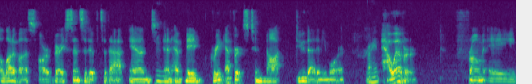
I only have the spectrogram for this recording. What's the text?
a lot of us are very sensitive to that, and mm-hmm. and have made great efforts to not do that anymore. Right. However, from a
